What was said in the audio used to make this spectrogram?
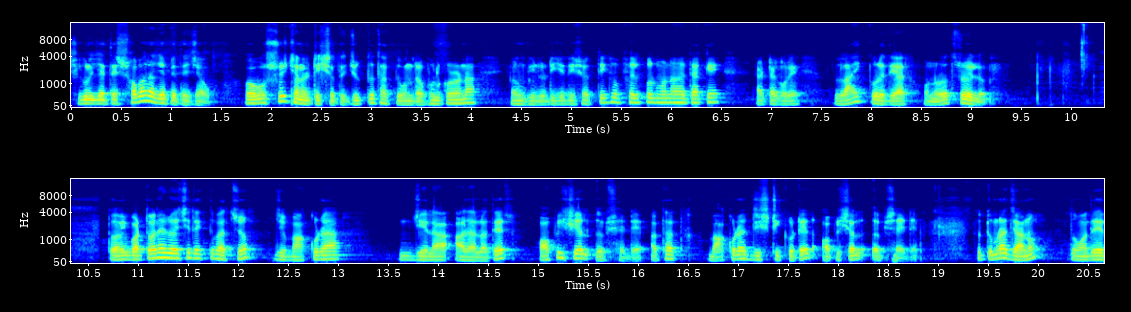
সেগুলি যাতে সবার আগে পেতে চাও। অবশ্যই চ্যানেলটির সাথে যুক্ত থাকতে তোমরা ভুল করো না এবং ভিডিওটি যদি সত্যি খুব হেল্পফুল মনে হয়ে থাকে, একটা করে লাইক করে দেওয়ার অনুরোধ রইল। তো আমি বর্তমানে রয়েছি, দেখতে পাচ্ছ যে বাঁকুড়া জেলা আদালতের অফিসিয়াল ওয়েবসাইটে, অর্থাৎ বাঁকুড়া ডিস্ট্রিক্ট কোর্টের অফিসিয়াল ওয়েবসাইটে। তো তোমরা জানো, তোমাদের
